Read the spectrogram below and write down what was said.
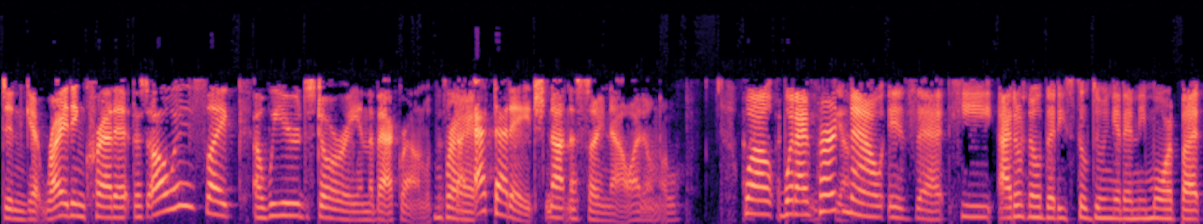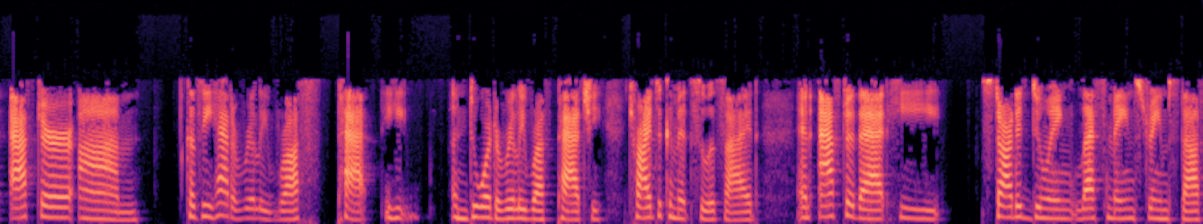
didn't get writing credit. There's always like a weird story in the background with this Right. guy at that age, not necessarily now. I don't know. Well, what I've heard young. now is that he, I don't know that he's still doing it anymore, but after, um, cause he had a really rough pat, he endured a really rough patch. He tried to commit suicide. And after that, he started doing less mainstream stuff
